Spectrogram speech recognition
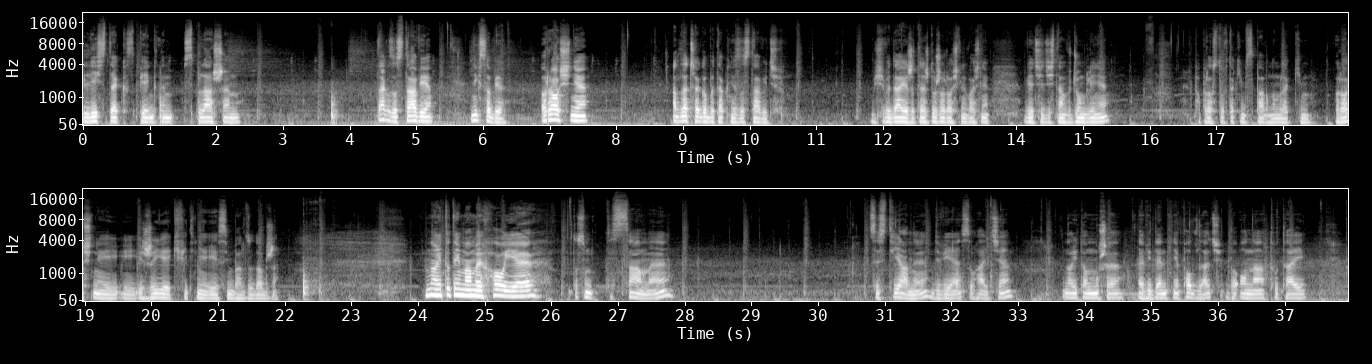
listek z pięknym splaszem. Tak zostawię. Niech sobie rośnie. A dlaczego by tak nie zostawić? Mi się wydaje, że też dużo roślin właśnie, wiecie, gdzieś tam w dżungli, nie? Po prostu w takim spagną lekkim rośnie i, i, i żyje i kwitnie i jest im bardzo dobrze. No i tutaj mamy choje. To są te same. Cystiany, dwie, słuchajcie. No i to muszę ewidentnie podlać, bo ona tutaj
